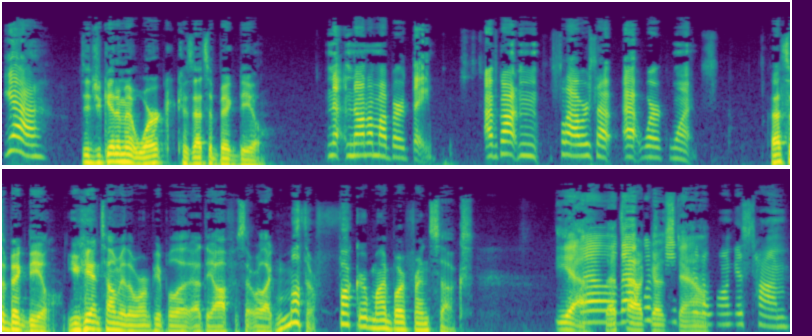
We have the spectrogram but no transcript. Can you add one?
Yeah, Did you get them at work? Because that's a big deal. n- not on my birthday. I've gotten flowers at, at work once. That's a big deal. You can't tell me there weren't people at, at the office that were like, "Motherfucker, my boyfriend sucks." Yeah, well, that's that how it was goes me down. for the longest time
